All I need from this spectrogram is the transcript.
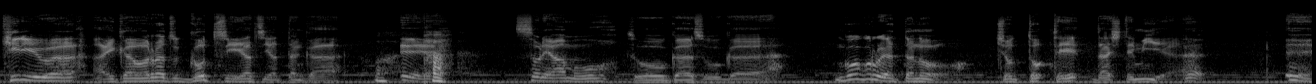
キリは相変わらずごっついやつやったんか。ええ、そりゃもうそうかそうかご苦労やったのちょっと手出してみやええ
